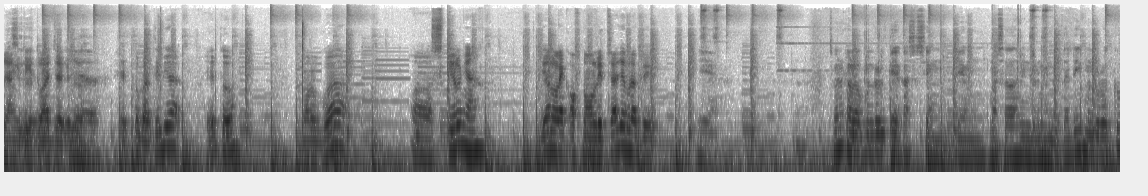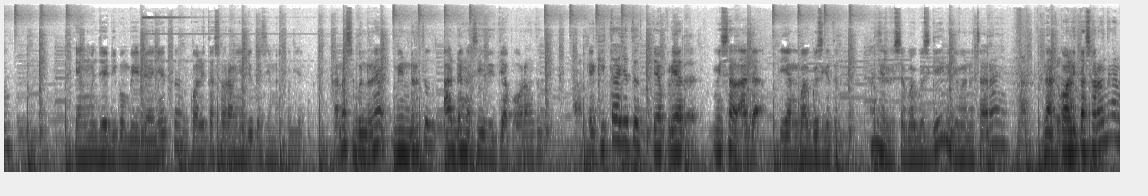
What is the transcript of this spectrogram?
yang Si- gitu itu aja gitu iya. itu berarti dia itu menurut gua eh, skillnya dia lack of knowledge aja berarti Iya. Cuman kalau menurut kayak kasus yang yang masalah minder-minder tadi menurutku yang menjadi pembedanya tuh kualitas orangnya juga sih Mas Bagja. Karena sebenarnya minder tuh ada nggak sih di tiap orang tuh? Kayak kita aja tuh tiap lihat misal ada yang bagus gitu. Anjir bisa bagus gini gimana caranya? nah, Nah, kualitas orang tuh kan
